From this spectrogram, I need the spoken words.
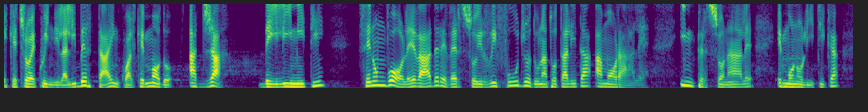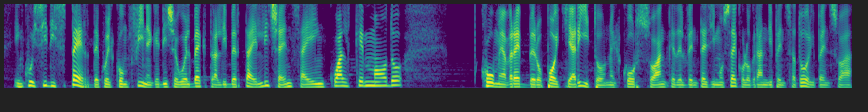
e che cioè quindi la libertà in qualche modo ha già dei limiti se non vuole evadere verso il rifugio di una totalità amorale, impersonale e monolitica, in cui si disperde quel confine che dice Welbeck tra libertà e licenza e in qualche modo come avrebbero poi chiarito nel corso anche del XX secolo grandi pensatori, penso a,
